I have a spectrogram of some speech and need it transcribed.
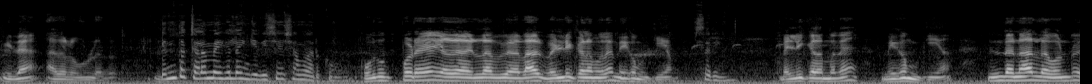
இதுதான் அதில் உள்ளது. எந்த கிழமைகளில் இங்கே விசேஷமாக இருக்கும்? பொதுப்பட எல்லா எல்லா அதாவது வெள்ளிக்கிழமை தான் மிக முக்கியம். சரிங்க. வெள்ளிக்கிழமை தான் மிக முக்கியம். இந்த நாளில் வந்து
